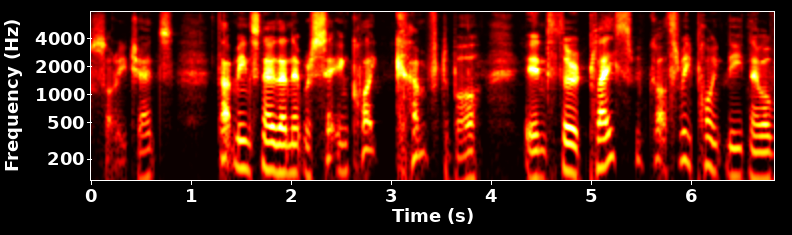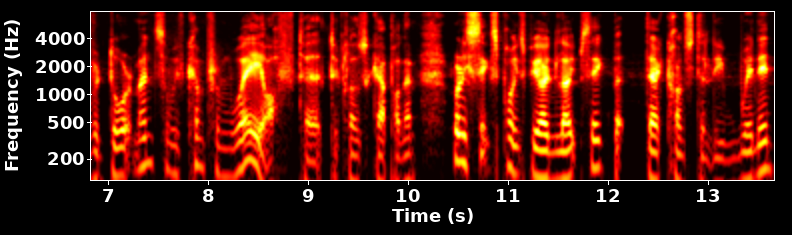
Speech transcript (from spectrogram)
sorry, gents, that means now then that we're sitting quite comfortable in third place. We've got a three point lead now over Dortmund, so we've come from way off to, to close the gap on them. We're only six points behind Leipzig, but they're constantly winning,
